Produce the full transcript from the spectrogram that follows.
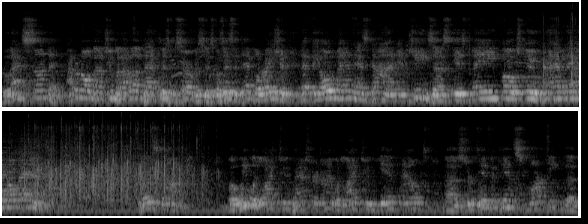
last Sunday. I don't know about you, but I love baptism services because it's a declaration that the old man has died and Jesus is made folks new. Can I have an amen on that? Praise God. But we would like to, Pastor and I would like to give out uh, certificates marking the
